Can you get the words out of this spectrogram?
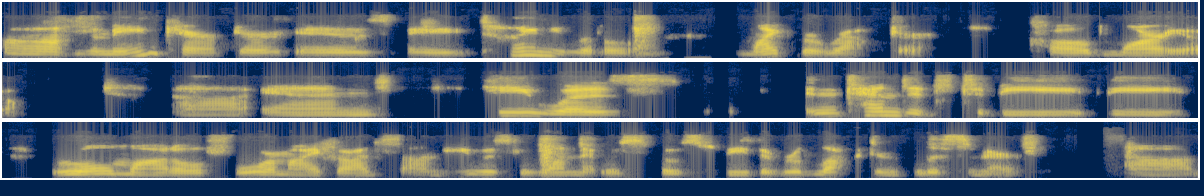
Uh, the main character is a tiny little Microraptor called Mario. Uh, and he was intended to be the role model for my godson. He was the one that was supposed to be the reluctant listener. Um,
